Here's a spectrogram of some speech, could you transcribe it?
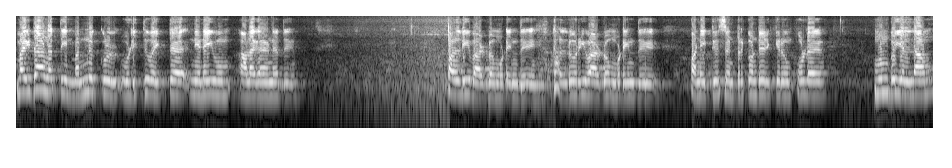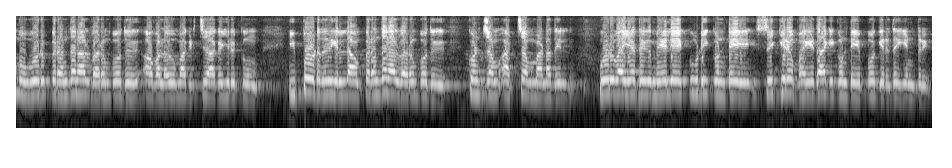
மைதானத்தின் மண்ணுக்குள் ஒழித்து வைத்த நினைவும் அழகானது. பள்ளி வாழ்வு முடிந்து கல்லூரி வாழ்வு முடிந்து பணிக்கு சென்று கொண்டிருக்கிறோம் போல முன்பு எல்லாம் ஒவ்வொரு பிறந்த நாள் வரும்போது அவ்வளவு மகிழ்ச்சியாக இருக்கும். இப்பொழுது எல்லாம் பிறந்த நாள் வரும்போது கொஞ்சம் அச்சம் மனதில் ஒரு வயது மேலே கூடிக்கொண்டே சீக்கிரம் வயதாகி கொண்டே போகிறது என்று.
